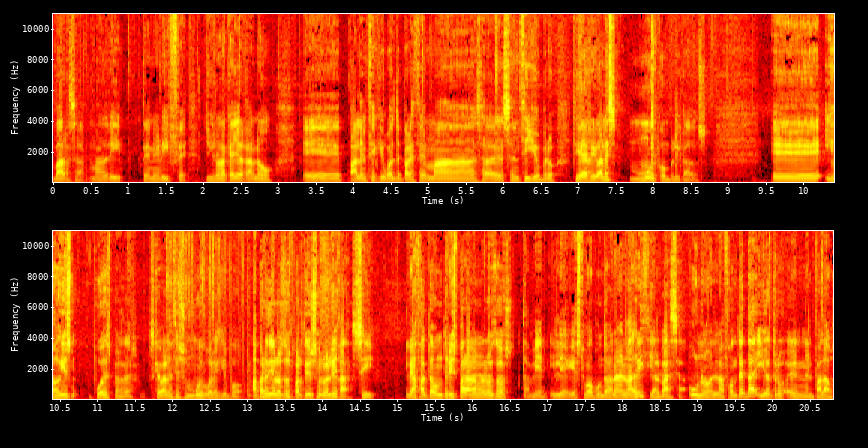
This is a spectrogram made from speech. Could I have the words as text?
Barça, Madrid, Tenerife, Girona que ayer ganó, eh, Palencia que igual te parece más eh, sencillo, pero tienes rivales muy complicados. Eh, y hoy es- puedes perder. Es que Valencia es un muy buen equipo. ¿Ha perdido los dos partidos de Euroliga? Sí. ¿Le ha faltado un tris para ganar los dos? También. Y le estuvo a punto de ganar al Madrid y al Barça. Uno en la Fonteta y otro en el Palau.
